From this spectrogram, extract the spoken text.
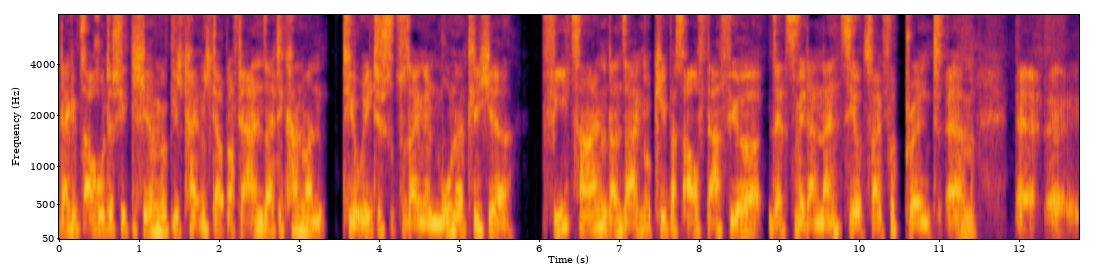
da gibt es auch unterschiedliche Möglichkeiten. Ich glaube, auf der einen Seite kann man theoretisch sozusagen eine monatliche Fee zahlen und dann sagen, okay, pass auf, dafür setzen wir dann einen CO2-Footprint ähm, äh, äh,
